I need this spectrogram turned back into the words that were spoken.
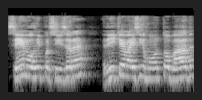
ਸੇਮ ਉਹੀ ਪ੍ਰੋਸੀਜਰ ਹੈ। ਰੀ KYC ਹੋਣ ਤੋਂ ਬਾਅਦ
